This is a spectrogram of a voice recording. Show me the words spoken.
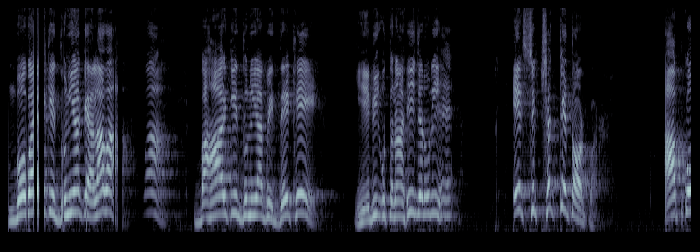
मोबाइल की दुनिया के अलावा बाहर की दुनिया भी देखे, ये भी उतना ही ज़रूरी है। एक शिक्षक के तौर पर आपको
